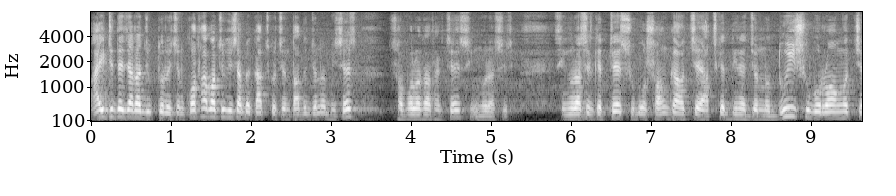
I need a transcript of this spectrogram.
আইটিতে যারা যুক্ত রয়েছেন কথাবাচক হিসাবে কাজ করছেন, তাদের জন্য বিশেষ সফলতা থাকছে সিংহ রাশির। সিংহ রাশির ক্ষেত্রে শুভ সংখ্যা হচ্ছে আজকের দিনের জন্য দুই। শুভ রং হচ্ছে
